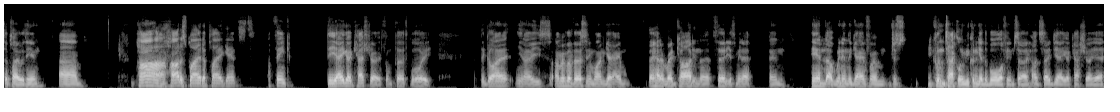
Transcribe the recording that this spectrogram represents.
to play with him. Um, ah, hardest player to play against, I think, Diego Castro from Perth Glory. The guy, you know, he's. I remember versing in one game. They had a red card in the 30th minute, and he ended up winning the game for him. Just you couldn't tackle him, you couldn't get the ball off him. So I'd say Diego Castro, yeah.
